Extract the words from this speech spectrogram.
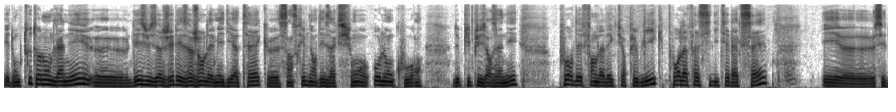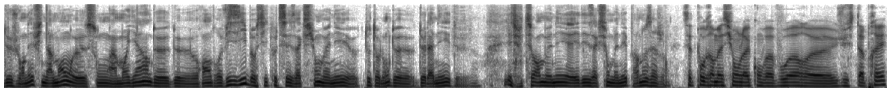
Et donc tout au long de l'année, euh, les usagers, les agents de la médiathèque euh, s'inscrivent dans des actions au long cours depuis plusieurs années pour défendre la lecture publique, pour la faciliter l'accès et euh, ces deux journées, finalement, euh, sont un moyen de, rendre visible aussi toutes ces actions menées euh, tout au long de, l'année et du temps mené et des actions menées par nos agents. Cette programmation-là qu'on va voir juste après,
